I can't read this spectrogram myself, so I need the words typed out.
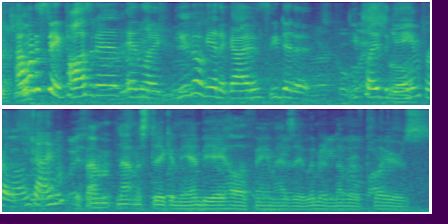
like you. I want to stay positive and like you go get it, guys. You did it. You played the So- game for a long time. If I'm not mistaken, the NBA Hall of Fame has a limited number of players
